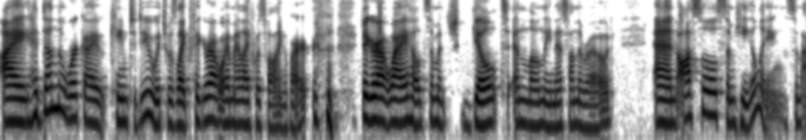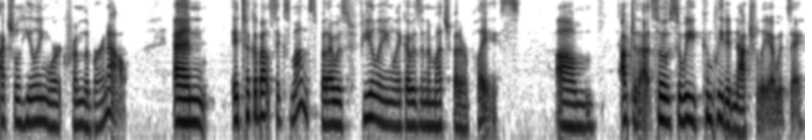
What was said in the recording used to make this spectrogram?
I had done the work I came to do, which was like figure out why my life was falling apart, figure out why I held so much guilt and loneliness on the road, and also some healing, some actual healing work from the burnout. And it took about six months, but I was feeling like I was in a much better place um, after that. So, so we completed naturally, I would say.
